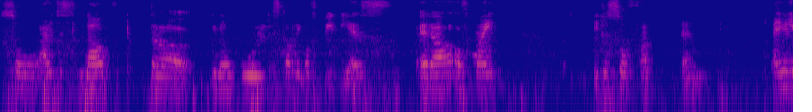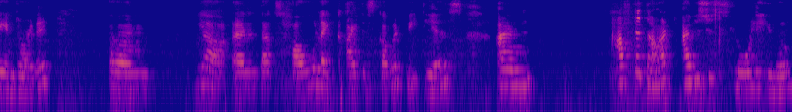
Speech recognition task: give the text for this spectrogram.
So i just loved the you know whole discovering of bts era of mine. It was so fun and i really enjoyed it. Um yeah and that's how like i discovered bts and after that i was just slowly you know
